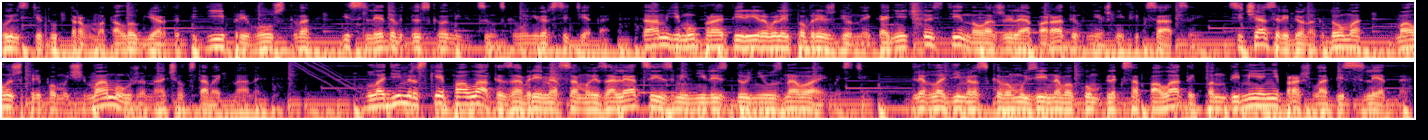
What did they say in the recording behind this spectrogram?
в Институт травматологии и ортопедии Приволжского исследовательского медицинского университета. Там ему прооперировали поврежденные конечности и наложили аппараты внешней фиксации. Сейчас ребенок дома, малыш при помощи мамы уже начал вставать на ноги. Владимирские палаты за время самоизоляции изменились до неузнаваемости. Для Владимирского музейного комплекса палаты пандемия не прошла бесследно.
